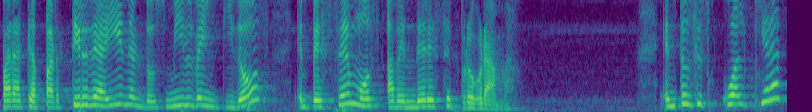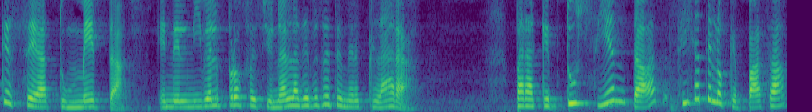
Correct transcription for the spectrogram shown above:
para que a partir de ahí en el 2022 empecemos a vender ese programa. Entonces, cualquiera que sea tu meta en el nivel profesional, la debes de tener clara para que tú sientas, fíjate lo que pasa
